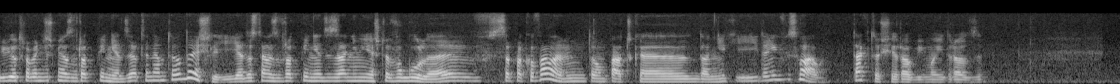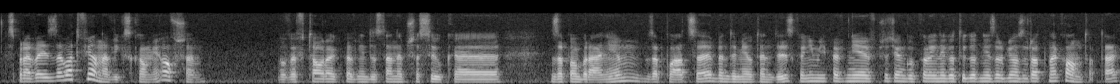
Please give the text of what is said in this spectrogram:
jutro będziesz miał zwrot pieniędzy, a ty nam to odeślij. I ja dostałem zwrot pieniędzy, zanim jeszcze w ogóle zapakowałem tą paczkę do nich i do nich wysłałem. Tak to się robi, moi drodzy. Sprawa jest załatwiona w Xcomie, owszem, bo we wtorek pewnie dostanę przesyłkę za pobraniem, zapłacę, będę miał ten dysk, oni mi pewnie w przeciągu kolejnego tygodnia zrobią zwrot na konto, tak?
